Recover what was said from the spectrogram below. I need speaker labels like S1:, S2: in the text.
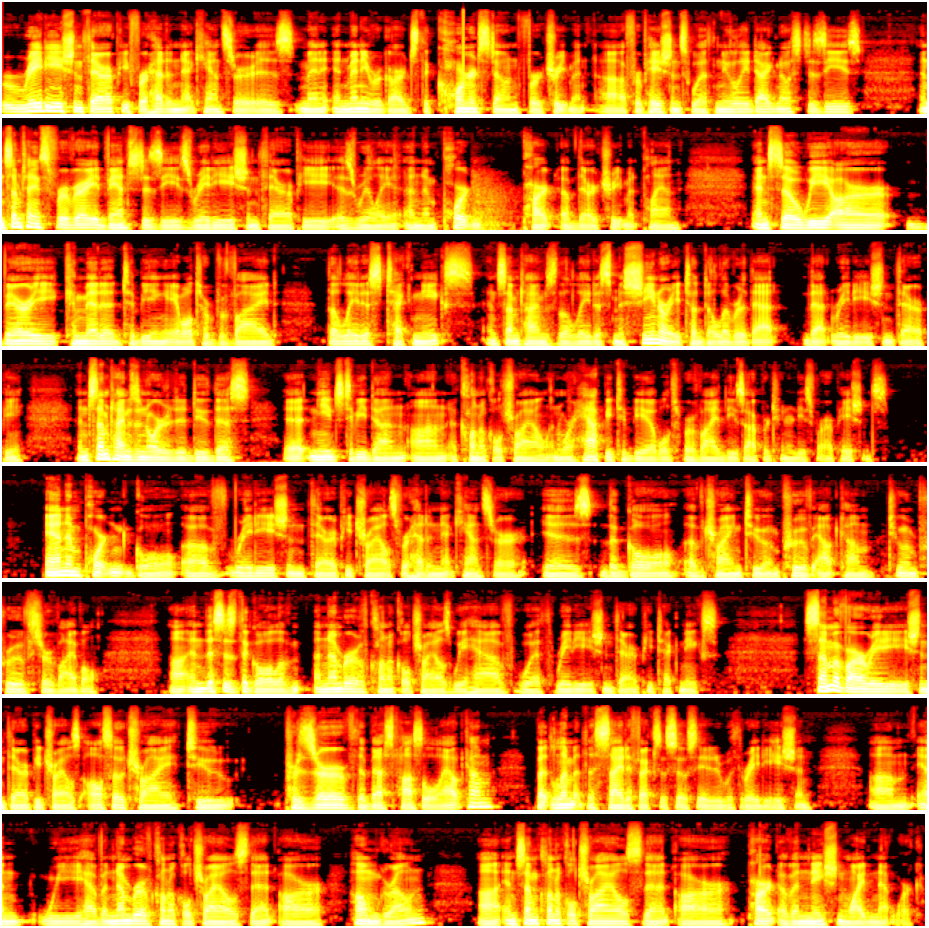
S1: radiation therapy for head and neck cancer is, many, in many regards, the cornerstone for treatment uh, for patients with newly diagnosed disease. And sometimes for very advanced disease, radiation therapy is really an important part of their treatment plan. And so we are very committed to being able to provide the latest techniques and sometimes the latest machinery to deliver that, that radiation therapy. And sometimes, in order to do this, it needs to be done on a clinical trial. And we're happy to be able to provide these opportunities for our patients. An important goal of radiation therapy trials for head and neck cancer is the goal of trying to improve outcome, to improve survival. Uh, and this is the goal of a number of clinical trials we have with radiation therapy techniques. Some of our radiation therapy trials also try to preserve the best possible outcome, but limit the side effects associated with radiation. Um, and we have a number of clinical trials that are homegrown uh, and some clinical trials that are part of a nationwide network.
